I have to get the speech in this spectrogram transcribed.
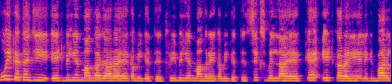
कोई कहता है, जी एट बिलियन मांगा जा रहा है। कभी कहते हैं थ्री बिलियन मांग रहे हैं। कभी कहते हैं सिक्स मिलना है। कह एट का रहे हैं, लेकिन बहरहाल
